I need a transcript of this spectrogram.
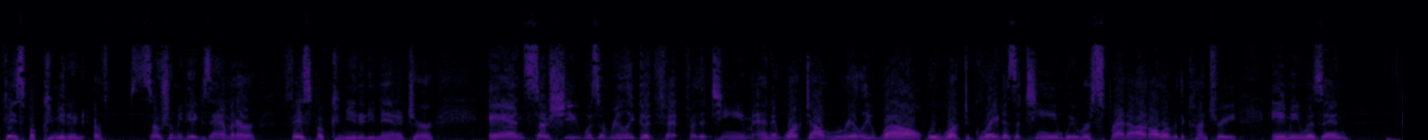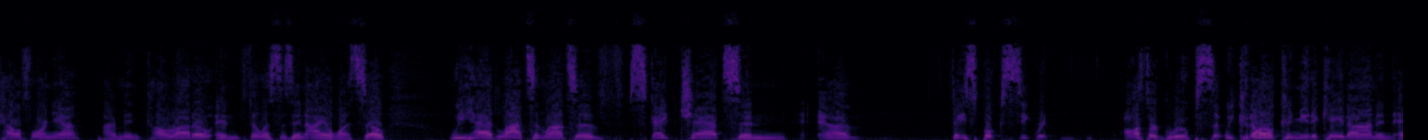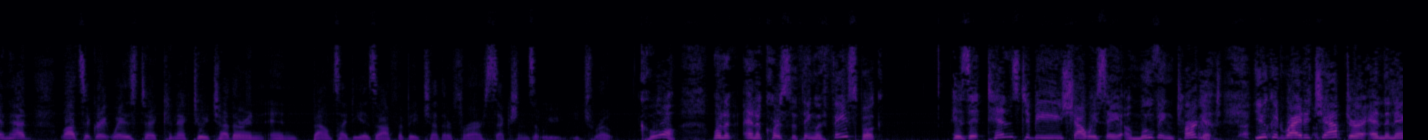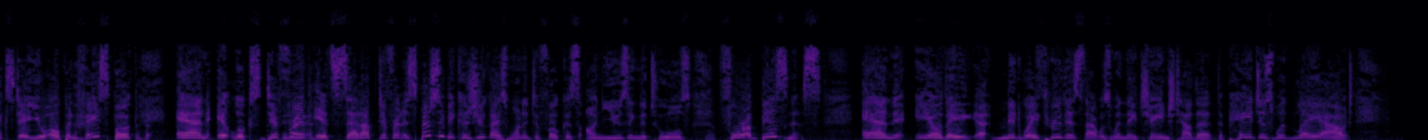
Facebook community or social media examiner Facebook community manager. And so she was a really good fit for the team, and it worked out really well. We worked great as a team. We were spread out all over the country. Amy was in California, I'm in Colorado, and Phyllis is in Iowa. So we had lots and lots of Skype chats and uh, Facebook secret author groups that we could all communicate on and, and had lots of great ways to connect to each other and, and bounce ideas off of each other for our sections that we each wrote. Cool. Well, and of course, the thing with Facebook is it tends to be, shall we say, a moving target. You could write a chapter and the next day you open Facebook and it looks different. It's set up different, especially because you guys wanted to focus on using the tools for a business. And, you know, they, uh, midway through this, that was when they changed how the, the pages would lay out.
